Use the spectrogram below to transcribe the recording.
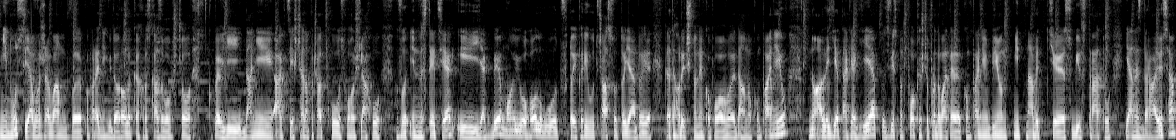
мінус. Я вже вам в попередніх відеороликах розказував, що купив їй дані акції ще на початку свого шляху в інвестиціях. І якби мою голову в той період часу, то я би категорично не купував дану компанію. Ну але є так, як є. Звісно, поки що продавати компанію Beyond Meat навіть е, собі в страту я не збираюся.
